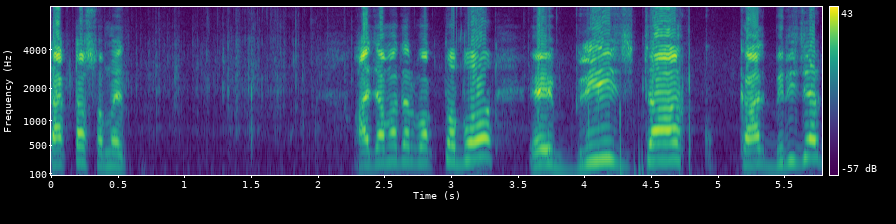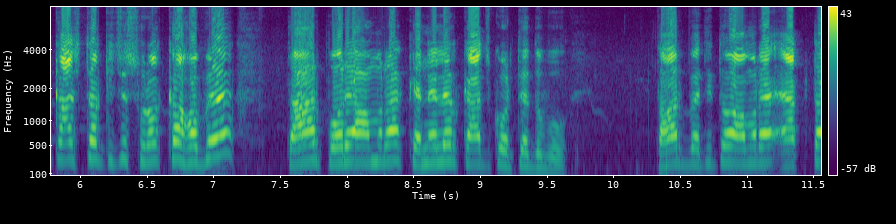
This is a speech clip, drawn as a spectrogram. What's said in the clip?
ট্রাক্টর সমেত। আজ আমাদের বক্তব্য এই ব্রিজটা কাজ ব্রিজের কাজটা কিছু সুরক্ষা হবে তারপরে আমরা ক্যানেলের কাজ করতে দেবো। তার ব্যতীত আমরা একটা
